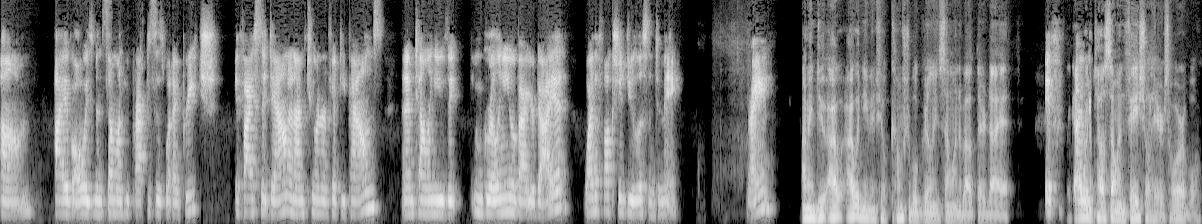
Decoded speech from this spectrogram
Um, I've always been someone who practices what I preach. If I sit down and I'm 250 pounds and I'm telling you that I'm grilling you about your diet, why the fuck should you listen to me? Right? I mean, do I, I wouldn't even feel comfortable grilling someone about their diet. If like I, I wouldn't tell someone facial hair is horrible.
